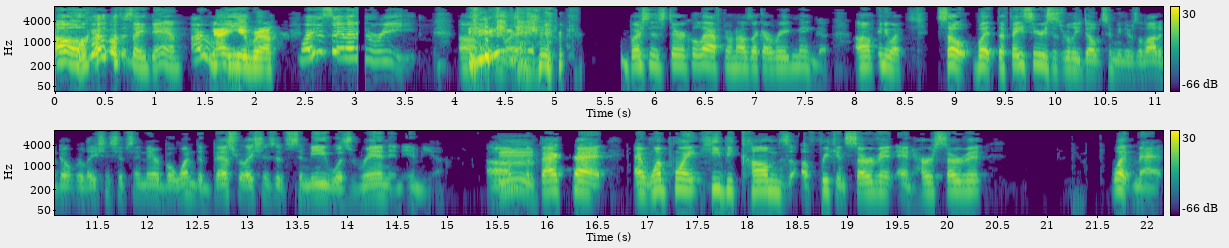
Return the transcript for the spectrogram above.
Oh, okay. I was about to say, damn. I read. Not you, bro. Why are you saying I didn't read? Um, anyway. Bursting hysterical laughter when I was like, I read manga. Um, anyway, so but the Fate series is really dope to me. There's a lot of dope relationships in there, but one of the best relationships to me was Rin and Emiya. Um, The Mm. fact that at one point he becomes a freaking servant and her servant. What, Matt?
